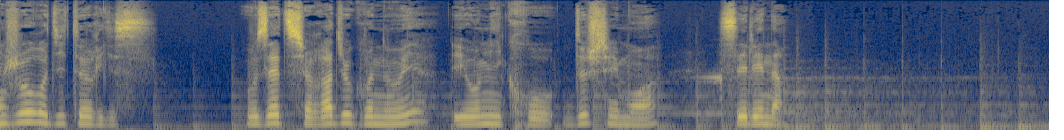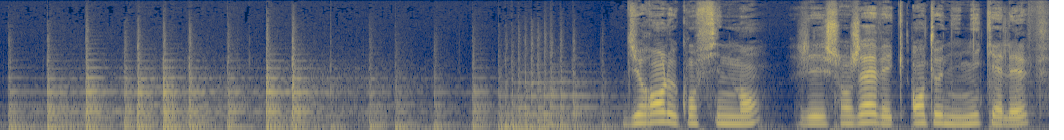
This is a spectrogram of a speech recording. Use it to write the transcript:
Bonjour auditeurice. Vous êtes sur Radio Grenouille et au micro de chez moi, c'est Léna. Durant le confinement, j'ai échangé avec Anthony Mikalev,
